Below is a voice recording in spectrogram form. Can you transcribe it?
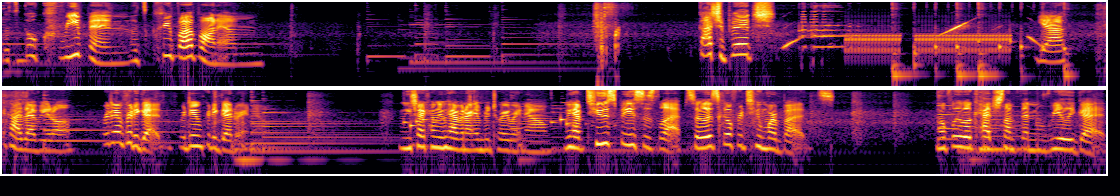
Let's go creeping. Let's creep up on him. Gotcha, bitch! Yeah, I caught that beetle. We're doing pretty good. We're doing pretty good right now. Let me check how many we have in our inventory right now. We have two spaces left, so let's go for two more bugs. Hopefully we'll catch something really good.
